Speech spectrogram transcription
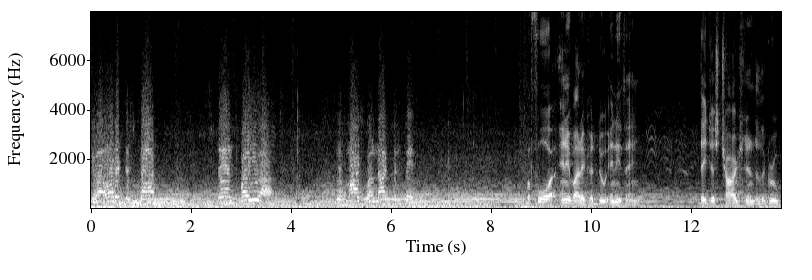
You are ordered to stop, stand where you are. This march will not continue. Before anybody could do anything, they just charged into the group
